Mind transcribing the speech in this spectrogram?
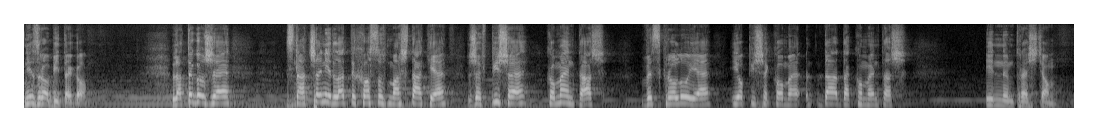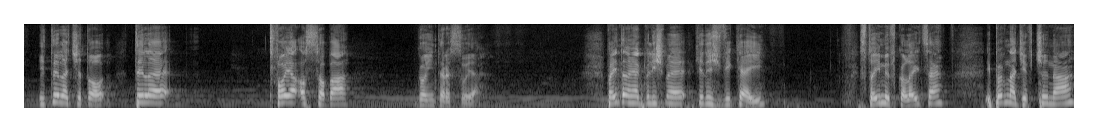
Nie zrobi tego. Dlatego, że znaczenie dla tych osób masz takie, że wpisze komentarz, wyskroluje i opisze, da, da komentarz innym treściom. I tyle cię to, tyle twoja osoba go interesuje. Pamiętam, jak byliśmy kiedyś w Ikei, stoimy w kolejce i pewna dziewczyna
